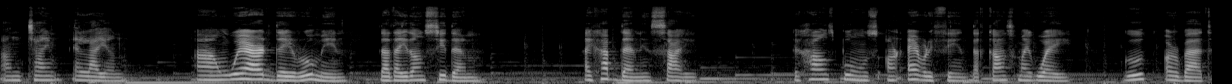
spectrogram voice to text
and tame a lion. And where are they roaming that I don't see them? I have them inside. The house boons on everything that comes my way, good or bad.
